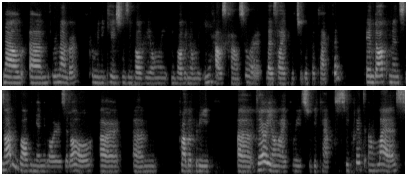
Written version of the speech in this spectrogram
Now, um, remember, communications involving only, involving only in-house counsel are less likely to be protected and documents not involving any lawyers at all are um, probably uh, very unlikely to be kept secret unless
